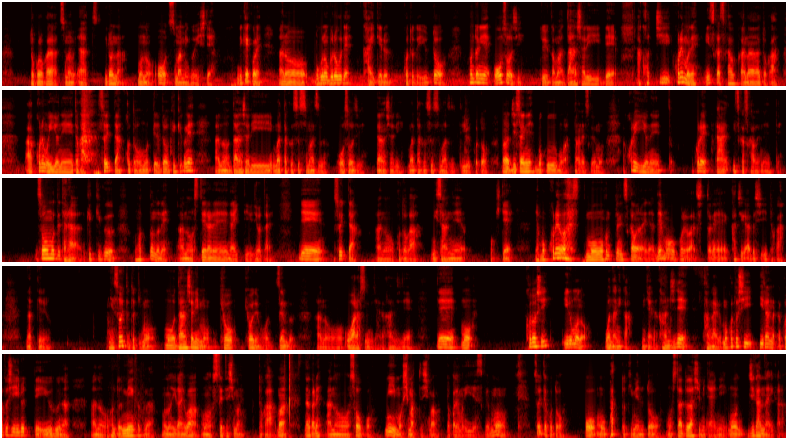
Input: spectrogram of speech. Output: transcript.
ところからつまみ、あ、いろんなものをつまみ食いして、で、結構ね、あの、僕のブログで書いてることで言うと、本当にね、大掃除というか、まあ、断捨離で、あ、こっち、これもね、いつか使うかなとか、あ、これもいいよねとか、そういったことを思ってると、結局ね、あの、断捨離全く進まず、大掃除、断捨離全く進まずっていうこと、まあ実際にね、僕もあったんですけども、これいいよねと、これ、あ、いつか使うよねって。そう思ってたら、結局、ほとんどね、あの、捨てられないっていう状態。で、そういった、あの、ことが2、3年起きて、いや、もうこれは もう本当に使わないな。でも、これはちょっとね、価値があるし、とか、なってる。で、そういった時も、もう断捨離も今日、今日でも全部、あの、終わらすみたいな感じで、で、もう、今年いるものは何かみたいな感じで、考える。もう今年いらない、今年いるっていう風な、あの、本当に明確なもの以外はもう捨ててしまうとか、まあ、なんかね、あの、倉庫にもうしまってしまうとかでもいいですけども、そういったことをもうパッと決めると、もうスタートダッシュみたいに、もう時間ないから、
